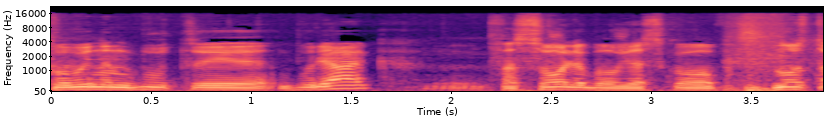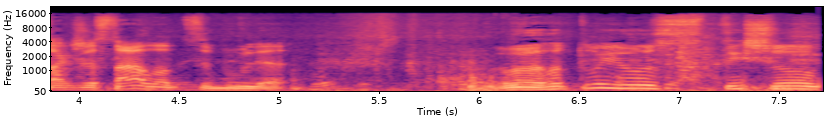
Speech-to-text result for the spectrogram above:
Повинен бути буряк, фасоль обов'язково, ну також сало, цибуля. Е, Готую з тих, що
